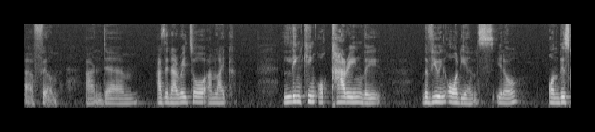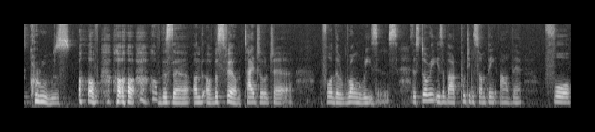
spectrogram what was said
uh, film. And um, as a narrator, I'm like linking or carrying the, the viewing audience, you know, on this cruise of, of, this, uh, of this film titled uh, For the Wrong Reasons. The story is about putting something out there for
